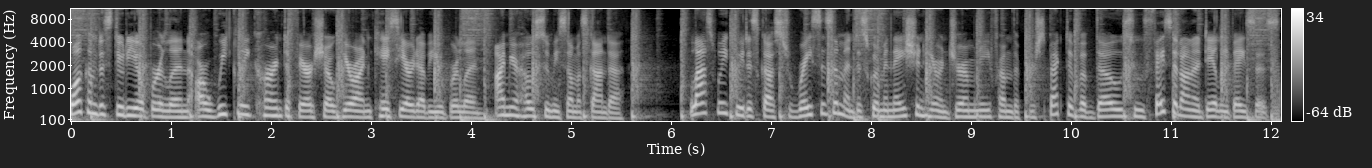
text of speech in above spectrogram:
Welcome to Studio Berlin, our weekly current affairs show here on KCRW Berlin. I'm your host, Sumi Somaskanda. Last week, we discussed racism and discrimination here in Germany from the perspective of those who face it on a daily basis.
